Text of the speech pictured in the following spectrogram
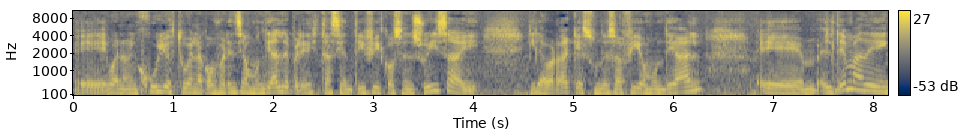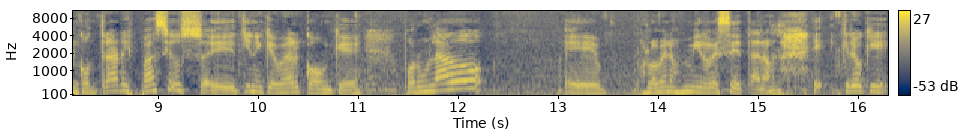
eh, bueno, en julio estuve en la Conferencia Mundial de Periodistas Científicos en Suiza y, la verdad que es un desafío mundial. El tema de encontrar espacios tiene que ver con que, por un lado, por lo menos mi receta, ¿no? creo que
